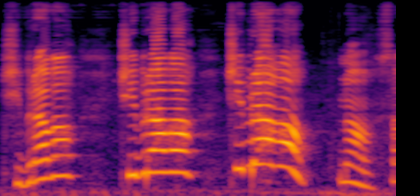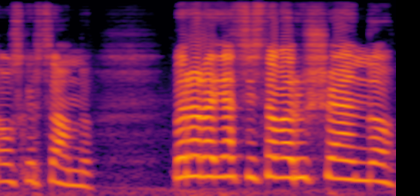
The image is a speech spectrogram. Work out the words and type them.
Ci provo? Ci provo? Ci provo? No, stavo scherzando. Però, ragazzi, stava riuscendo.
